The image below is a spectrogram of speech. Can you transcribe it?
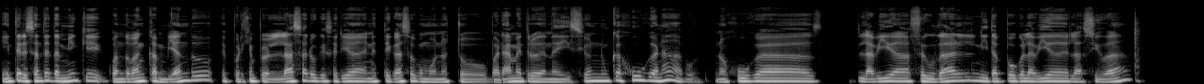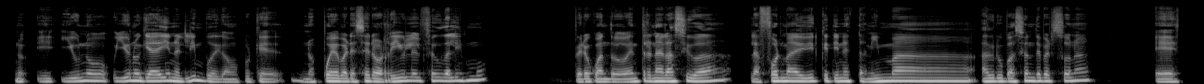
Interesante también que cuando van cambiando, eh, por ejemplo, el Lázaro, que sería en este caso como nuestro parámetro de medición, nunca juzga nada. po. No juzga la vida feudal ni tampoco la vida de la ciudad. No, y, y uno, y uno queda ahí en el limbo, digamos, porque nos puede parecer horrible el feudalismo, pero cuando entran a la ciudad, la forma de vivir que tiene esta misma agrupación de personas es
